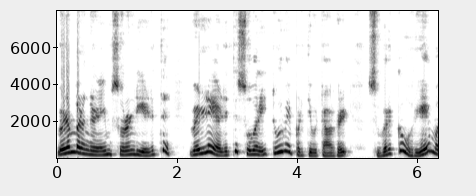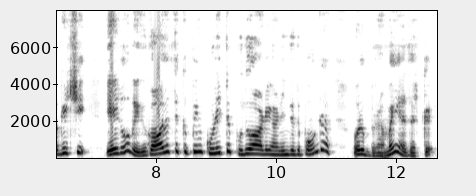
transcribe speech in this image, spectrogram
விளம்பரங்களையும் சுரண்டி எடுத்து வெள்ளை அடித்து சுவரை தூய்மைப்படுத்தி விட்டார்கள். சுவருக்கு ஒரே மகிழ்ச்சி. ஏதோ வெகு காலத்துக்கு பின் குளித்து புது ஆடை அணிந்தது போன்ற ஒரு பிரமை அதற்கு.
